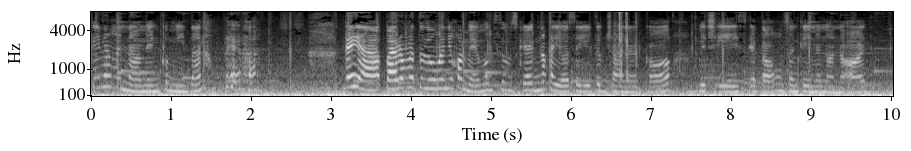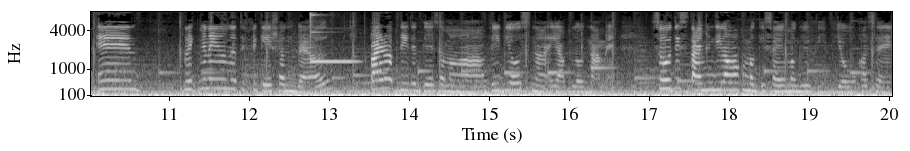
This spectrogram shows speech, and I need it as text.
kailangan namin kumita ng pera. Kaya, para matulungan nyo kami, mag-subscribe na kayo sa YouTube channel ko, which is ito, kung saan kayo nanonood. And, click nyo na yung notification bell para updated kayo sa mga videos na i-upload namin. So, this time, hindi lang ako mag-isa yung mag-video kasi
